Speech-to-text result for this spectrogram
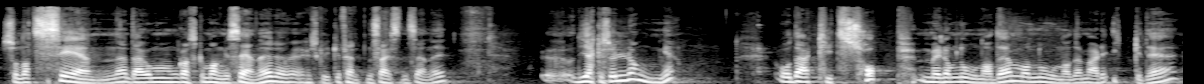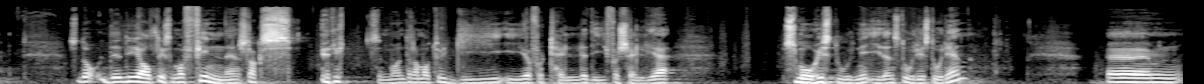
Sånn at scenene Det er jo ganske mange scener. Jeg husker ikke 15-16 scener. De er ikke så lange. Og det er tidshopp mellom noen av dem, og noen av dem er det ikke det. Så det, det gjaldt liksom å finne en slags rytme og en dramaturgi i å fortelle de forskjellige små historiene i den store historien. Um,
